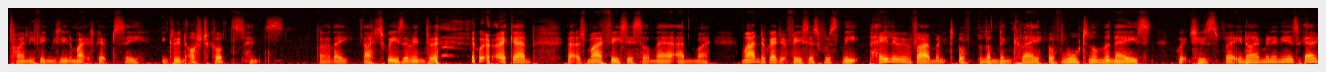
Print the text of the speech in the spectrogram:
tiny things you need a microscope to see, including ostracods. Hence, they I squeeze them into where I can. That was my thesis on there, and my my undergraduate thesis was the paleo environment of the London clay of Walton on the Naze, which is 39 million years ago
